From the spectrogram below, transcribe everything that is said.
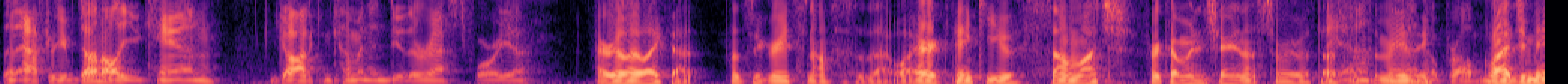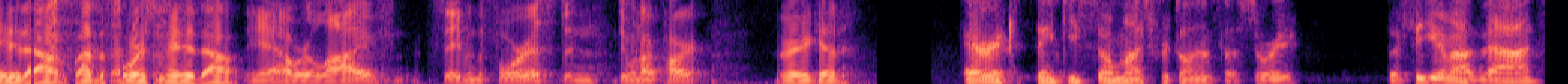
then after you've done all you can, God can come in and do the rest for you. I really like that. that's a great synopsis of that. Well, Eric, thank you so much for coming and sharing that story with us. Yeah, That's yeah, amazing. no problem. Glad you made it out. Glad the forest made it out. Yeah, we're alive, saving the forest and doing our part. Very good. Eric, thank you so much for telling us that story. But thinking about that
